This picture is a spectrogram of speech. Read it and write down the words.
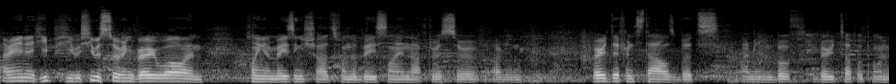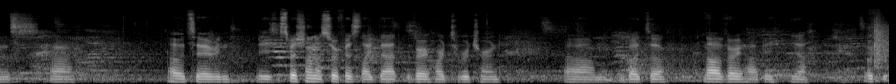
I mean, he, he, he was serving very well and playing amazing shots from the baseline after a serve. I mean, very different styles, but I mean, both very tough opponents. Uh, I would say, I mean, especially on a surface like that, very hard to return. Um, but uh, no, very happy. Yeah. Okay.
